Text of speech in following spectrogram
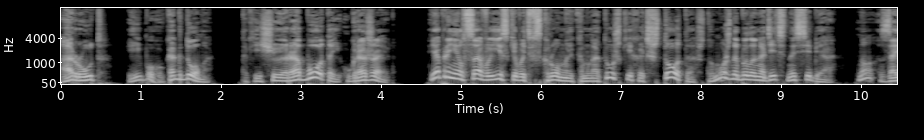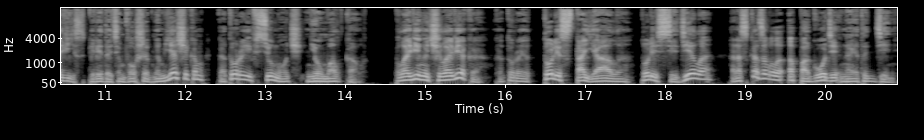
орут, и богу, как дома. Так еще и работой угрожают. Я принялся выискивать в скромной комнатушке хоть что-то, что можно было надеть на себя, но завис перед этим волшебным ящиком, который всю ночь не умолкал. Половина человека, которая то ли стояла, то ли сидела, рассказывала о погоде на этот день.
